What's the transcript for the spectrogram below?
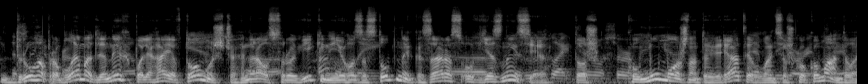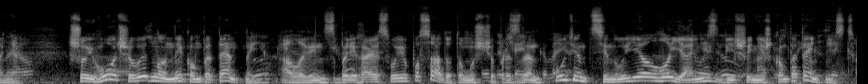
Друга проблема для них полягає в тому, що генерал Суровікін і його заступник зараз у в'язниці. Тож кому можна довіряти в ланцюжку командування? Шойгу, очевидно, некомпетентний, але він зберігає свою посаду, тому що президент Путін цінує лояльність більше ніж компетентність.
